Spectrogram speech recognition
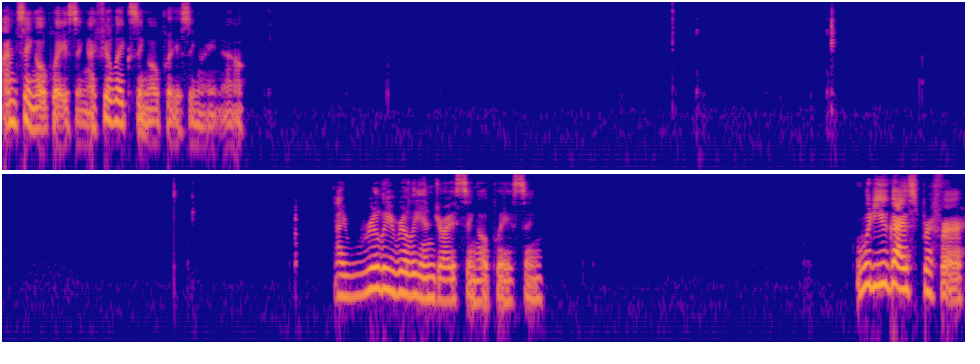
I'm single placing. I feel like single placing right now. I really, really enjoy single placing. What do you guys prefer?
